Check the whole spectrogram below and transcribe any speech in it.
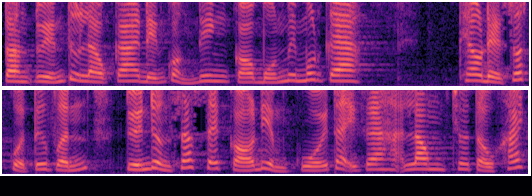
Toàn tuyến từ Lào Cai đến Quảng Ninh có 41 ga. Theo đề xuất của tư vấn, tuyến đường sắt sẽ có điểm cuối tại ga Hạ Long cho tàu khách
